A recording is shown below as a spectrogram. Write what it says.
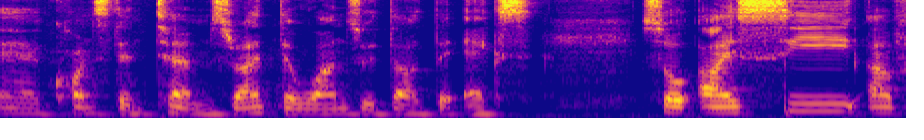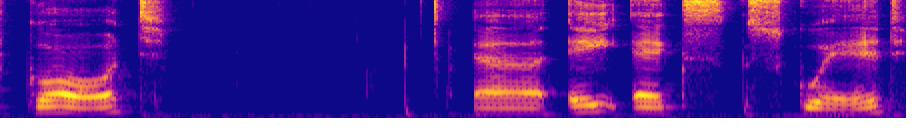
uh, constant terms, right? The ones without the x. So I see I've got uh, ax squared.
